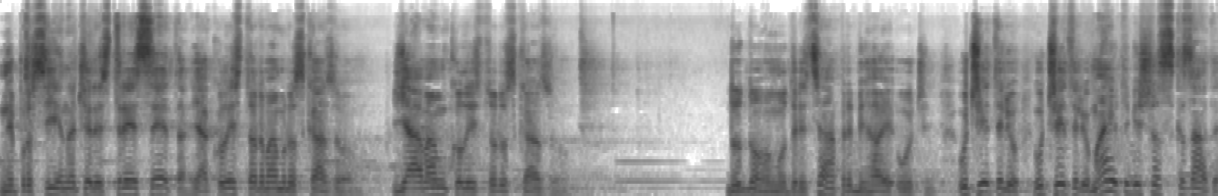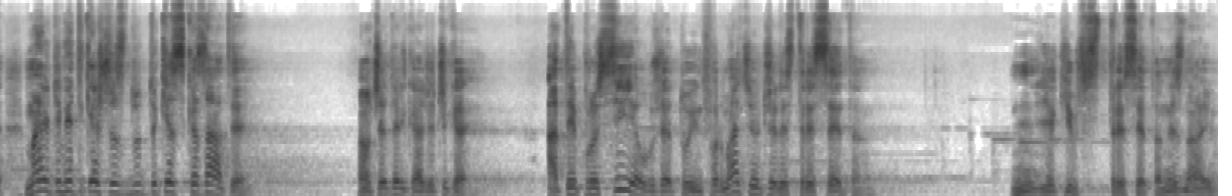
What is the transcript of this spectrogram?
не просіяна через три сита. Я колись то вам розказував. Я вам колись то розказував. До одного мудреця прибігає учень. Учителю, учителю, маю тобі щось сказати. Маю тобі таке щось таке сказати. А вчитель каже: чекай, а ти просіяв вже ту інформацію через три сита? Які три сита? Не знаю.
